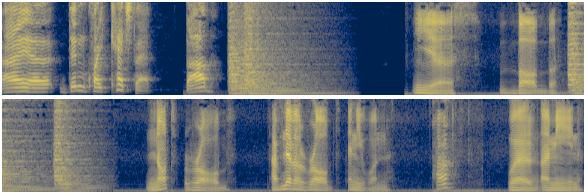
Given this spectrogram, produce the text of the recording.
I uh, didn't quite catch that. Bob? Yes, Bob. Not Rob. I've never robbed anyone. Huh? Well, I mean,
